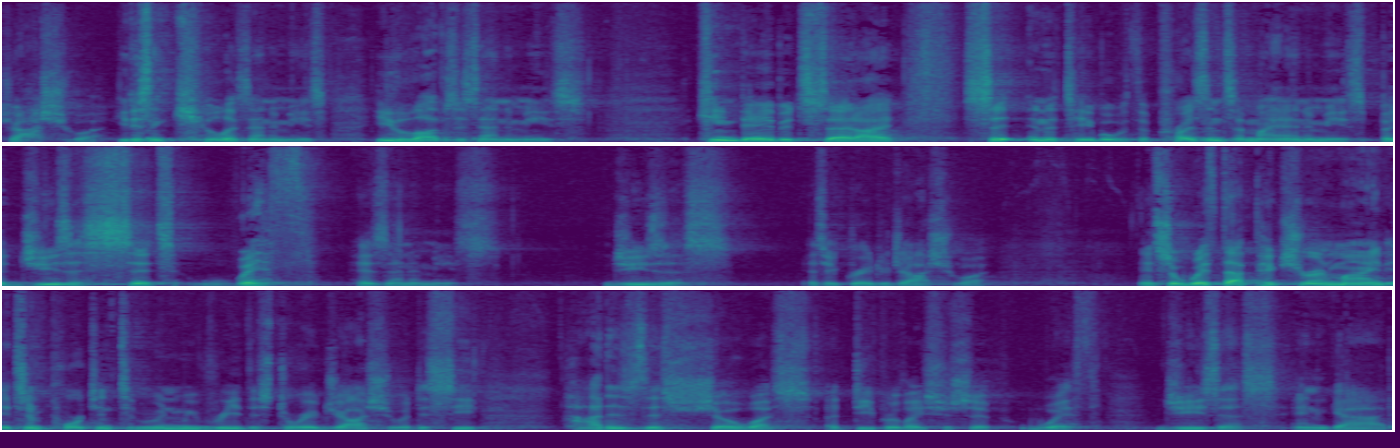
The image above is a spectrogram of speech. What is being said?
Joshua. He doesn't kill his enemies, he loves his enemies. King David said, I sit in the table with the presence of my enemies, but Jesus sits with his enemies. Jesus is a greater Joshua. And so, with that picture in mind, it's important to, when we read the story of Joshua to see how does this show us a deep relationship with Jesus and God.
